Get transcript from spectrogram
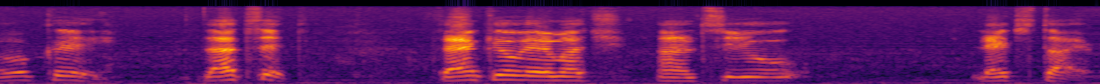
Okay that's it. Thank you very much and see you next time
